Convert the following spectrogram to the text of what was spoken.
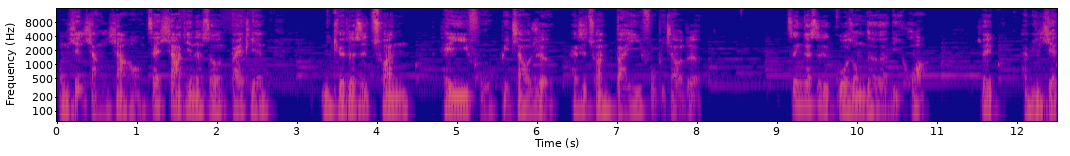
我们先想一下哈，在夏天的时候，白天，你觉得是穿黑衣服比较热，还是穿白衣服比较热？这应该是国中的理化，所以很明显，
